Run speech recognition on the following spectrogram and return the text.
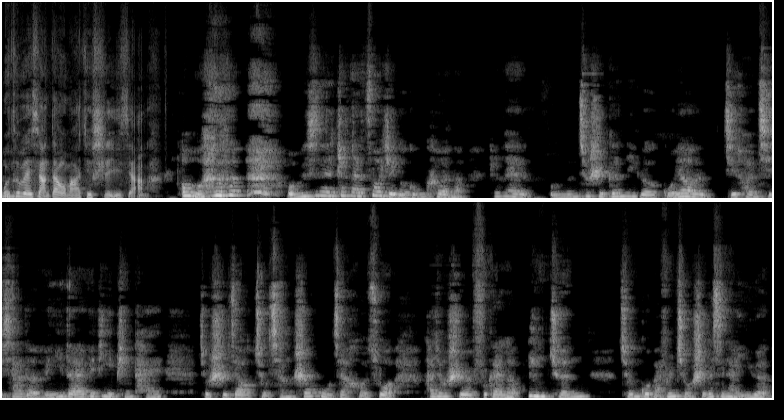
我特别想带我妈去试一下。哦，我们现在正在做这个功课呢，正在我们就是跟那个国药集团旗下的唯一的 IVD 平台，就是叫九强生物在合作，它就是覆盖了 全。全国百分之九十的线下医院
